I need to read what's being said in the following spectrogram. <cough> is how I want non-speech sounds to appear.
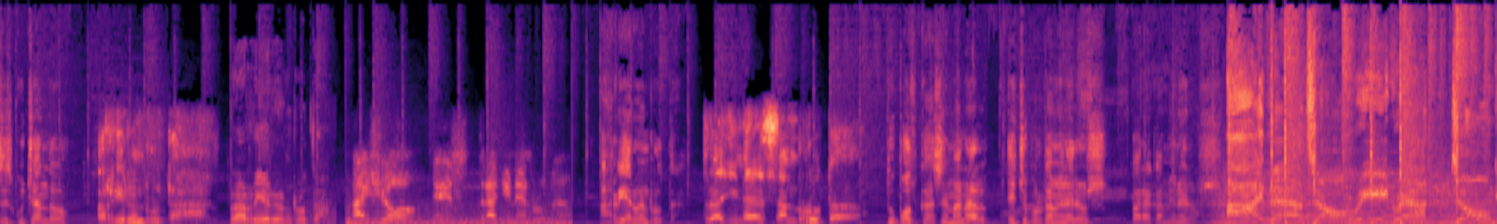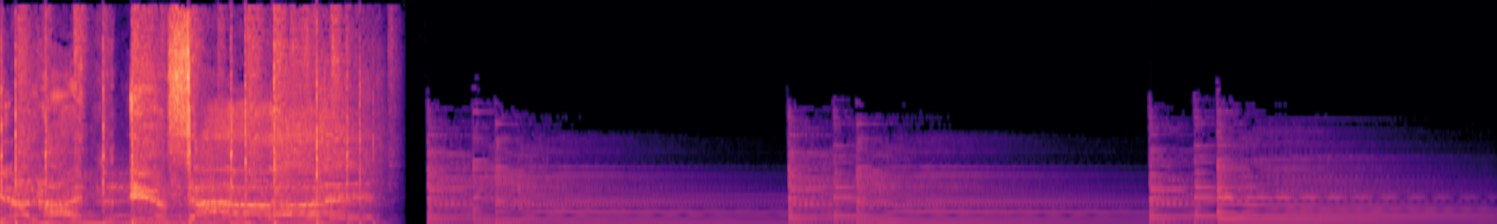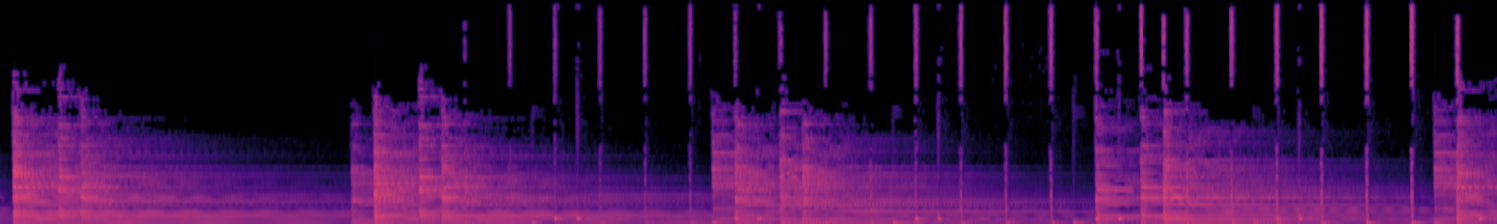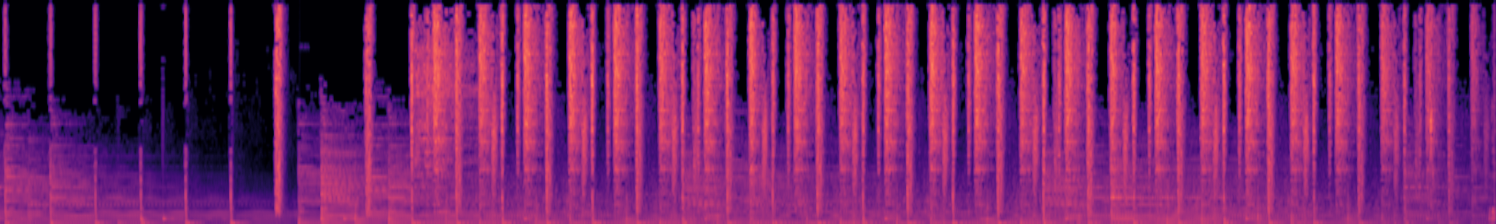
Estás escuchando Arriero en Ruta. Arriero en Ruta. Això és Tragin en Ruta. Arriero en Ruta, Trayiners en Ruta. tu podcast semanal hecho por camioneros para camioneros. I that don't regret, don't get high inside.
